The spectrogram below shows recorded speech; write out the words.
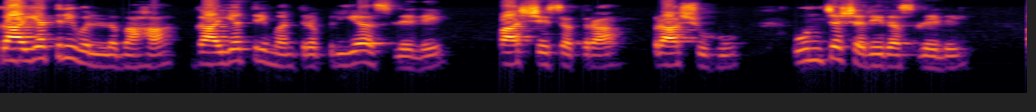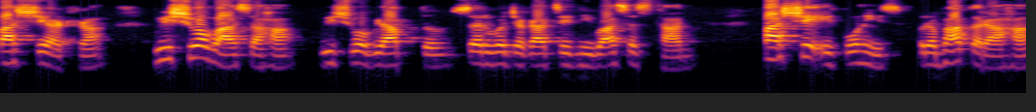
गायत्री वल्लभहा गायत्री मंत्र प्रिय असलेले पाचशे सतरा. प्राशुहू उंच शरीर असलेले पाचशे अठरा. विश्ववासहा विश्वव्याप्त सर्व जगाचे निवासस्थान पाचशे एकोणीस. प्रभाकराहा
